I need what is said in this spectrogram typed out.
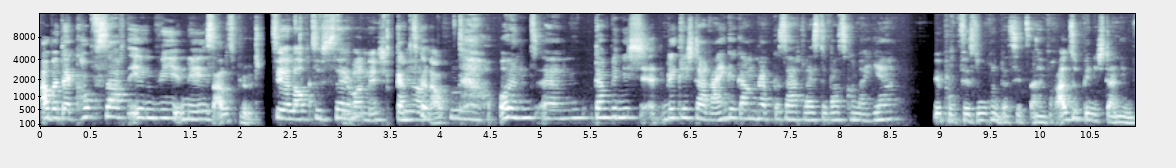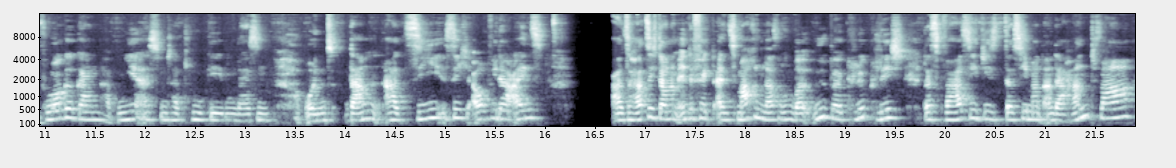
aber der Kopf sagt irgendwie, nee, ist alles blöd. Sie erlaubt sich selber nicht. Ganz ja. genau. Und ähm, dann bin ich wirklich da reingegangen und habe gesagt, weißt du was, komm mal her, wir versuchen das jetzt einfach. Also bin ich dann ihm vorgegangen, habe mir erst ein Tattoo geben lassen und dann hat sie sich auch wieder eins also hat sich dann im Endeffekt eins machen lassen und war überglücklich, dass quasi die, dass jemand an der Hand war,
